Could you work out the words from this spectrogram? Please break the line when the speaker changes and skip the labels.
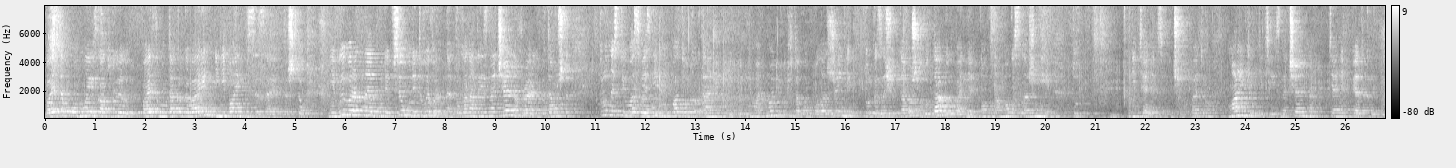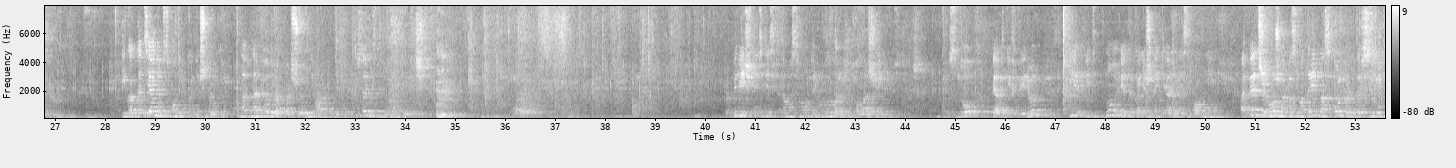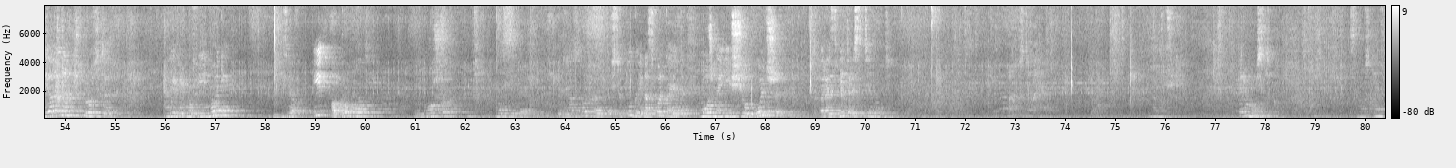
Поэтому мы как бы, поэтому так и говорим и не боимся за это, что не выворотное будет, все будет выворотное, только надо изначально правильно, потому что трудности у вас возникнут потом, когда они будут поднимать ноги вот в таком положении, только за счет того, что вот так вот поднять ногу намного сложнее. Тут не тянется ничего. Поэтому маленьких детей изначально тянем пяткой. И когда тянем, смотрим, конечно, на, на бедра большое внимание уделяем. Ну, садись, будем речь. Поперечно, естественно, мы смотрим в выворотном положении. Стоп, пятки вперед. И, и, ну, это, конечно, идеальное исполнение. Опять же, можно посмотреть, насколько это все идеально, просто вывернув ей ноги, взяв, и попробовать немножко на себя. То есть насколько это все туго и насколько это можно еще больше развить, растянуть. Теперь мостик. С мостом.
